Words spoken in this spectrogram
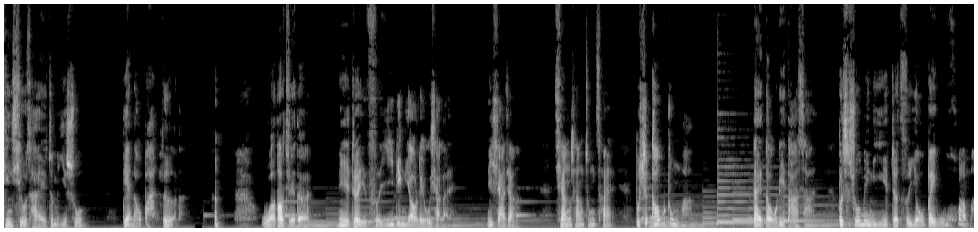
听秀才这么一说，店老板乐了，哼，我倒觉得你这一次一定要留下来。你想想，墙上种菜不是高种吗？戴斗笠打伞，不是说明你这次有备无患吗？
